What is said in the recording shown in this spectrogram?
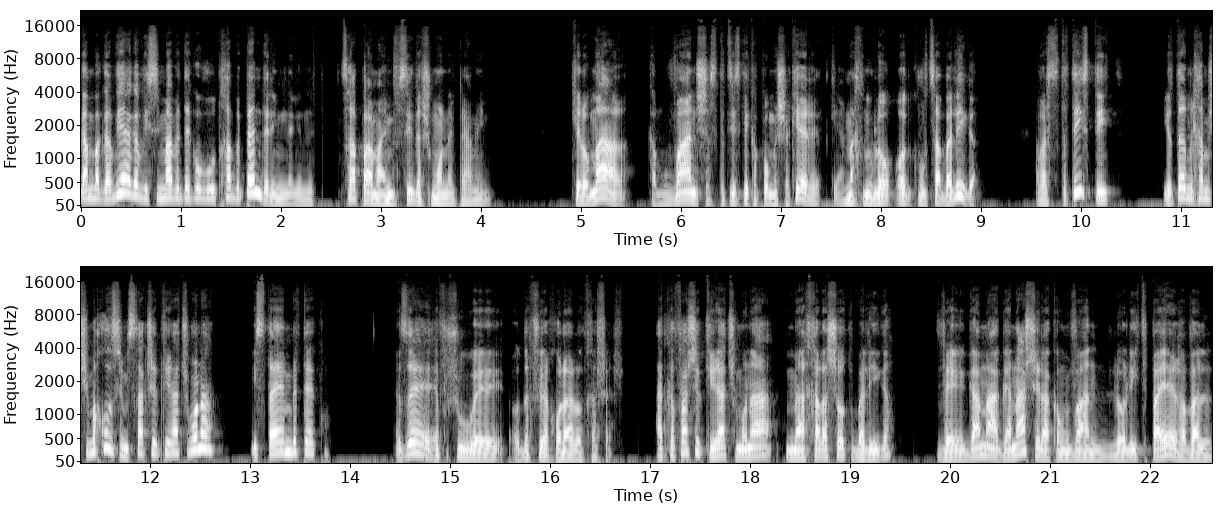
גם בגביע אגב היא סיימה בתיקו והודחה בפנדלים נגד נטו. צריכה פעמיים, הפסידה שמונה פעמים. כלומר, כמובן שהסטטיסטיקה פה משקרת, כי אנחנו לא עוד קבוצה בליגה, אבל סטטיסטית, יותר מ-50% של משחק של קריית שמונה הסתיים בתיקו. אז זה איפשהו, אה, עוד איפשהו יכול לעלות חשש. התקפה של קריית שמונה מהחלשות בליגה, וגם ההגנה שלה כמובן לא להתפאר, אבל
